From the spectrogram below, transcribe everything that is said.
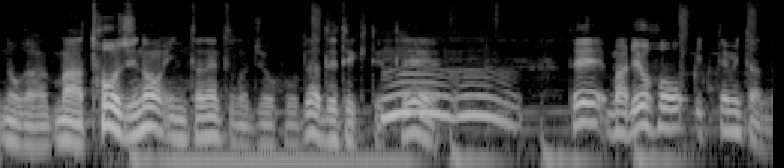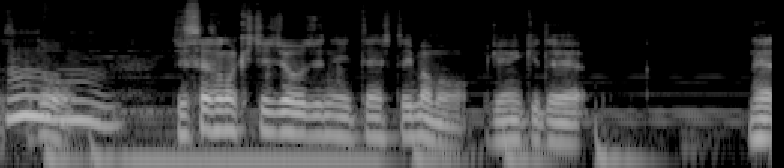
のが、まあ、当時のインターネットの情報では出てきてて、うんうん。で、まあ、両方行ってみたんですけど、うんうん。実際その吉祥寺に移転して今も現役でね、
